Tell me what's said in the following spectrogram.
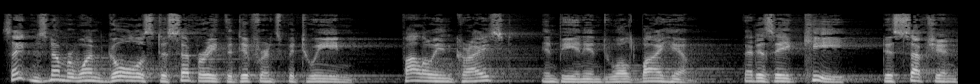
Satan's number one goal is to separate the difference between following Christ and being indwelt by Him. That is a key deception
